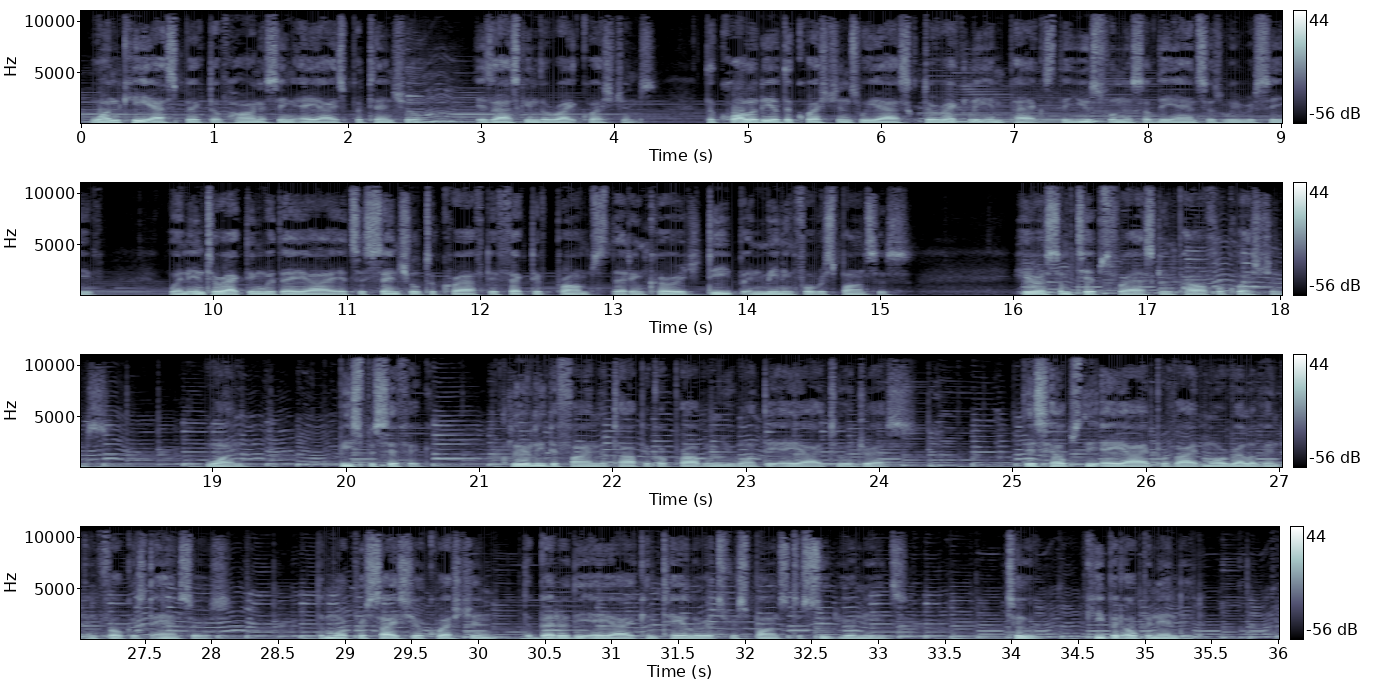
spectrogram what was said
One key aspect of harnessing AI's potential is asking the right questions. The quality of the questions we ask directly impacts the usefulness of the answers we receive. When interacting with AI, it's essential to craft effective prompts that encourage deep and meaningful responses. Here are some tips for asking powerful questions. 1. Be specific. Clearly define the topic or problem you want the AI to address. This helps the AI provide more relevant and focused answers. The more precise your question, the better the AI can tailor its response to suit your needs. 2. Keep it open ended.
